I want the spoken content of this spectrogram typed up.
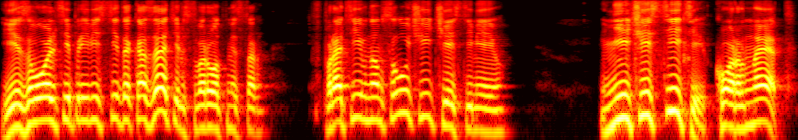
«Извольте привести доказательства, ротмистер. В противном случае честь имею». «Не честите, Корнет!»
